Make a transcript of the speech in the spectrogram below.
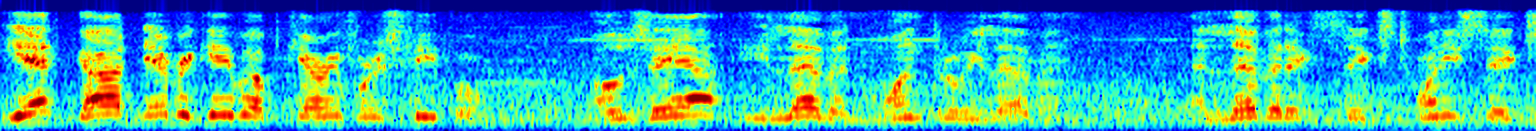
Yet God never gave up caring for his people. Hosea 11, 1 through 11, and Leviticus 26,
